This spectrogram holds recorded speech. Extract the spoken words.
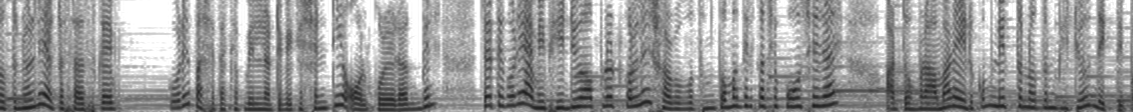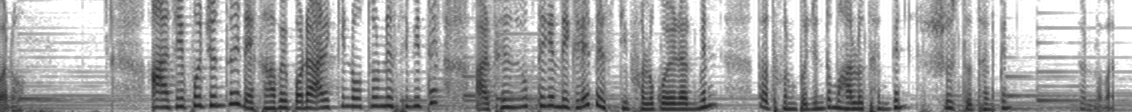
নতুন হলে একটা সাবস্ক্রাইব করে পাশে থাকা বেল নোটিফিকেশানটি অল করে রাখবেন। যাতে করে আমি ভিডিও আপলোড করলে সর্বপ্রথম তোমাদের কাছে পৌঁছে যায় আর তোমরা আমার এরকম নিত্য নতুন ভিডিও দেখতে পারো। আজ এ পর্যন্তই, দেখা হবে পরে আরেকটি নতুন রেসিপিতে আর ফেসবুক থেকে দেখলে পেজটি ফলো করে রাখবেন। ততক্ষণ পর্যন্ত ভালো থাকবেন, সুস্থ থাকবেন। ধন্যবাদ।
